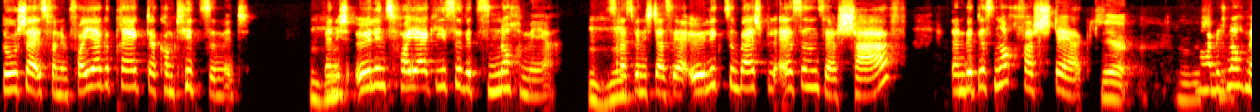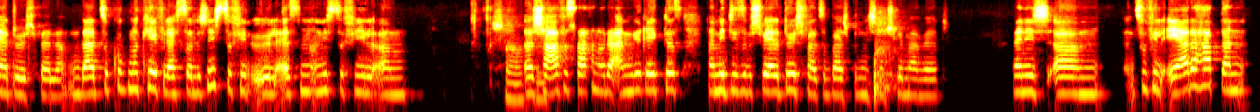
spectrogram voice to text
Dosha ist von dem Feuer geprägt, da kommt Hitze mit. Mhm. Wenn ich Öl ins Feuer gieße, wird es noch mehr. Mhm. Das heißt, wenn ich da sehr ölig zum Beispiel esse und sehr scharf, dann wird es noch verstärkt. Ja. Dann habe ich noch mehr Durchfälle. Und da zu gucken, okay, vielleicht soll ich nicht so viel Öl essen und nicht so viel ähm, Scharfe. äh, scharfe Sachen oder angeregtes, damit diese Beschwerde Durchfall zum Beispiel nicht noch schlimmer wird. Wenn ich ähm, zu viel Erde habe, dann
